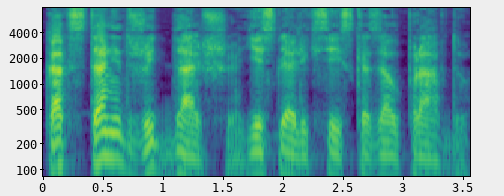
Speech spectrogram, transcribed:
как станет жить дальше, если Алексей сказал правду.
